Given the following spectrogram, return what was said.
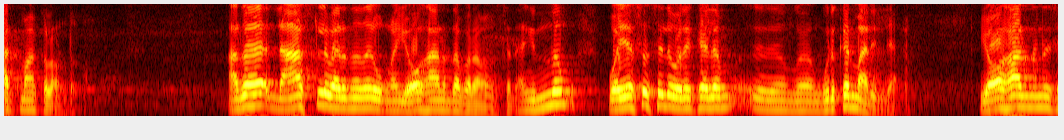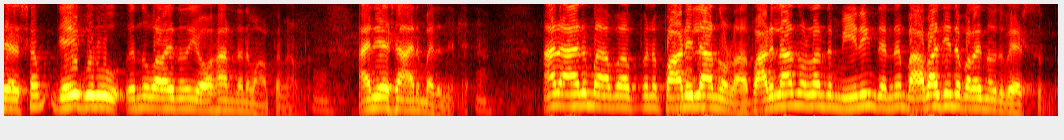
ആത്മാക്കളുണ്ട്. അത് ലാസ്റ്റിൽ വരുന്നത് യോഗാനന്ദ പരമഹംസൻ. ഇന്നും ഒ എസ് എസിൽ ഒരിക്കലും ഗുരുക്കന്മാരില്ല. യോഹാനന്ദന് ശേഷം ജയ് ഗുരു എന്ന് പറയുന്നത് യോഹാനന്ദന് മാത്രമേ ഉള്ളൂ. അതിനുശേഷം ആരും വരുന്നില്ല. ആരും പിന്നെ പാടില്ല എന്നുള്ളത് പാടില്ല എന്നുള്ളതിന്റെ മീനിങ് തന്നെ ബാബാജീന്റെ പറയുന്ന ഒരു വേഴ്സ് ഉണ്ട്.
